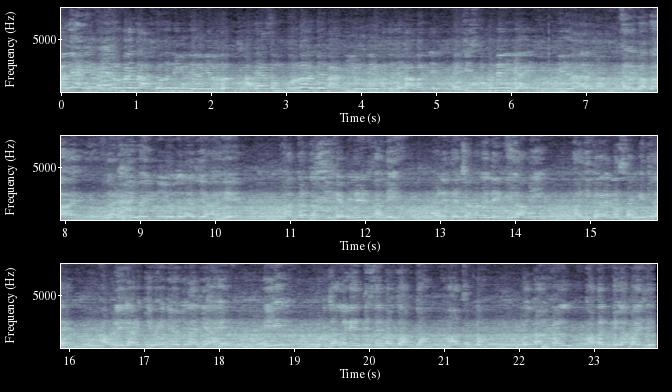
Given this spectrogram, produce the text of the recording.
एकवीसशे रुपयाचं आश्वासन देखील दिलं गेलं होतं. आता या संपूर्ण जे लाडकी योजनेमध्ये जे लाभार्थी त्याची स्क्रुटनी जी आहे जाणार आहे? अरे बाबा लाडकी बहीण योजना जी आहे आताच आमची कॅबिनेट झाली आणि त्याच्यामध्ये देखील आम्ही अधिकाऱ्यांना सांगितलंय आपली लाडकी बहीण योजना जी आहे की पुढचा लगेच डिसेंबरचा हप्ता हा हप्ता. तो तात्काळ हातात गेला पाहिजे.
